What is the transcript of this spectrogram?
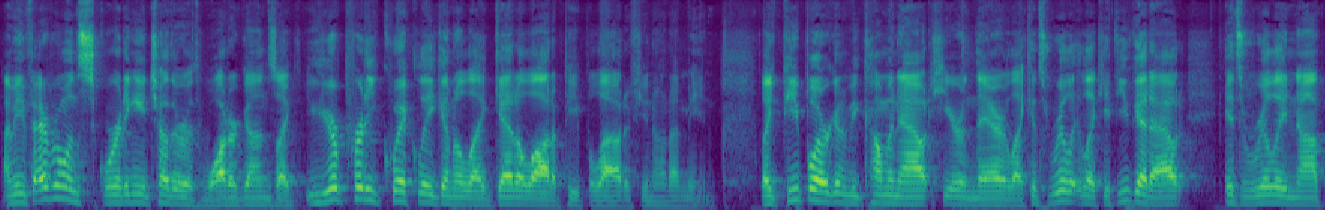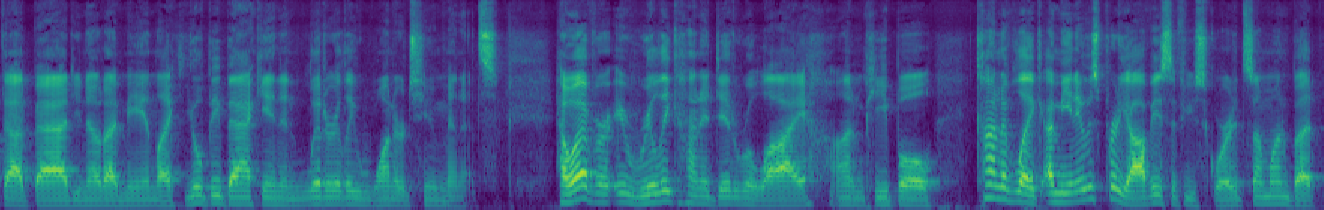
I mean if everyone's squirting each other with water guns like you're pretty quickly going to like get a lot of people out if you know what i mean. Like people are going to be coming out here and there. Like it's really like if you get out it's really not that bad you know what i mean? Like you'll be back in in literally one or two minutes. However it really kind of did rely on people. Kind of like I mean, it was pretty obvious if you squirted someone, but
